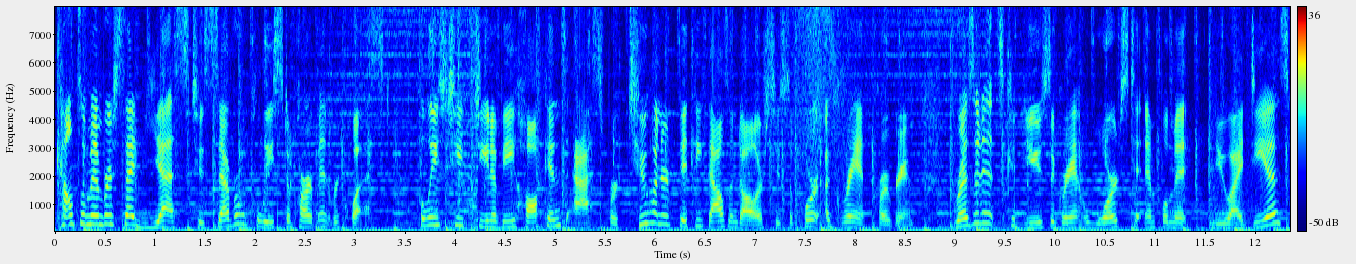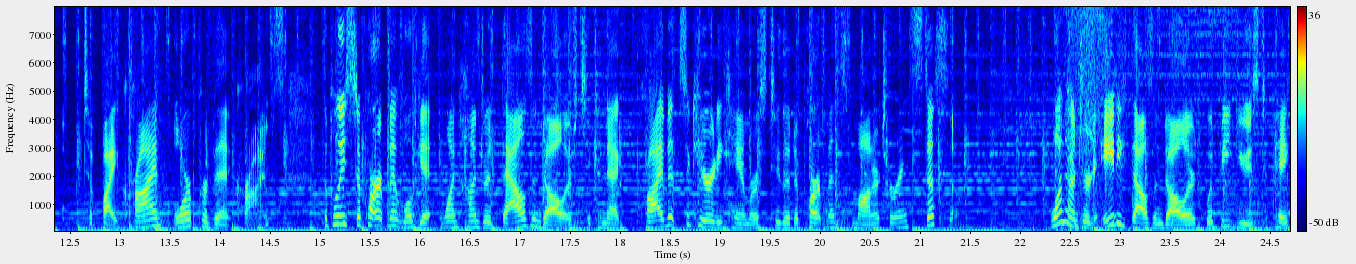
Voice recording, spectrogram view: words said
Council members said yes to several police department requests. Police Chief Gina V. Hawkins asked for $250,000 to support a grant program. Residents could use the grant awards to implement new ideas to fight crime or prevent crimes. The police department will get $100,000 to connect private security cameras to the department's monitoring system. $180,000 would be used to pay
